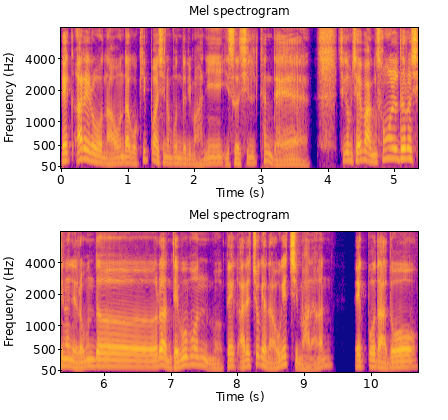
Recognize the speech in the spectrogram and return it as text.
100 아래로 나온다고 기뻐하시는 분들이 많이 있으실 텐데 지금 제 방송을 들으시는 여러분들은 대부분 뭐 100 아래쪽에 나오겠지만은 100보다도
